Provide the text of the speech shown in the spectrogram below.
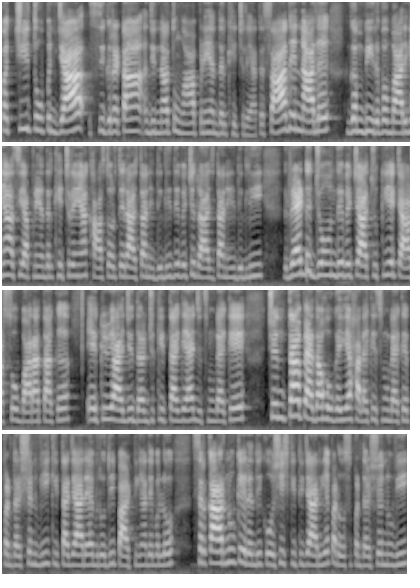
25 ਤੋਂ 50 ਸਿਗਰਟਾਂ ਜਿੰਨਾ ਧੂਆਂ ਆਪਣੇ ਅੰਦਰ ਖਿੱਚ ਰਿਹਾ ਤੇ ਸਾਹ ਦੇ ਨਾਲ ਗੰਭੀਰ ਬਿਮਾਰੀਆਂ ਅਸੀਂ ਆਪਣੇ ਅੰਦਰ ਖਿੱਚ ਰਹੇ ਹਾਂ। ਖਾਸ ਤੌਰ ਤੇ ਰਾਜਧਾਨੀ ਦਿੱਲੀ ਦੇ ਵਿੱਚ, ਰਾਜਧਾਨੀ ਦਿੱਲੀ ਰੈੱਡ ਜ਼ੋਨ ਦੇ ਵਿੱਚ ਆ ਚੁੱਕੀ ਹੈ। 412 ਤੱਕ AQI ਦਰਜ ਕੀਤਾ ਗਿਆ ਜਿਸ ਨੂੰ ਲੈ ਕੇ ਚਿੰਤਾ ਪੈਦਾ ਹੋ ਗਈ ਹੈ। ਹਾਲਾਂਕਿ ਇਸ ਨੂੰ ਲੈ ਕੇ ਪ੍ਰਦਰਸ਼ਨ ਵੀ ਕੀਤਾ ਜਾ ਰਿਹਾ ਹੈ। ਵਿਰੋਧੀ ਪਾਰਟੀਆਂ ਦੇ ਵੱਲੋਂ ਸਰਕਾਰ ਨੂੰ ਘੇਰਨ ਦੀ ਕੋਸ਼ਿਸ਼ ਕੀਤੀ ਜਾ ਰਹੀ ਹੈ, ਪਰ ਉਸ ਪ੍ਰਦਰਸ਼ਨ ਨੂੰ ਵੀ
